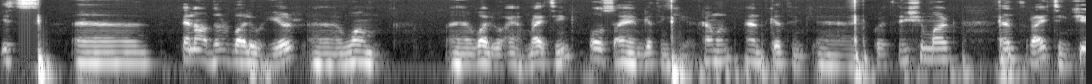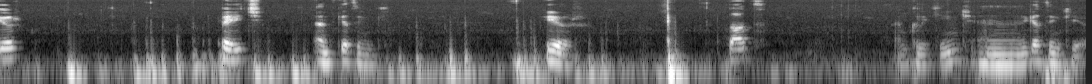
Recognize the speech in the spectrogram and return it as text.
It's uh, another value here. Uh, one uh, value I am writing. Also I am getting here. Common and getting uh, quotation mark and writing here. Page and getting here. Dot I'm clicking uh, getting here.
